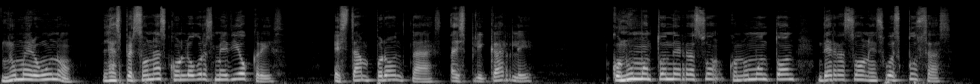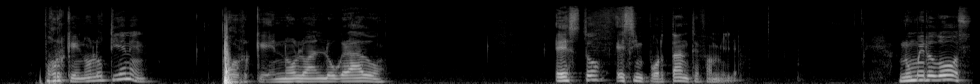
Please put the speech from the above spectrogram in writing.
Número uno, las personas con logros mediocres están prontas a explicarle con un montón de razón, con un montón de razones o excusas por qué no lo tienen, por qué no lo han logrado. Esto es importante, familia. Número dos,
